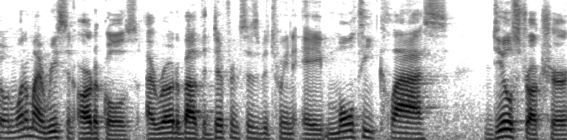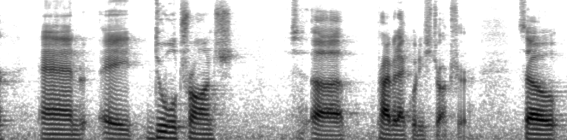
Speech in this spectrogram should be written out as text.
So, in one of my recent articles, I wrote about the differences between a multi class deal structure and a dual tranche uh, private equity structure. So,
